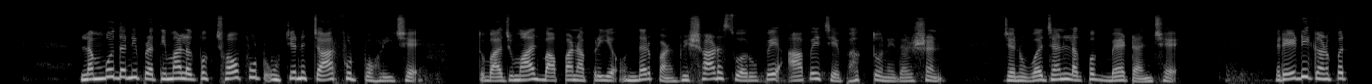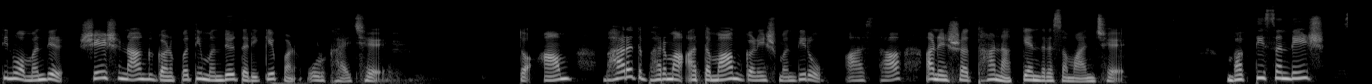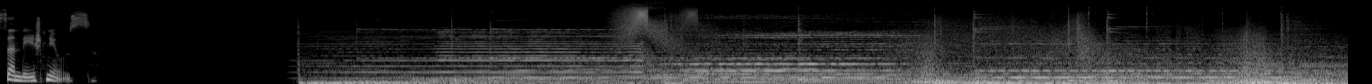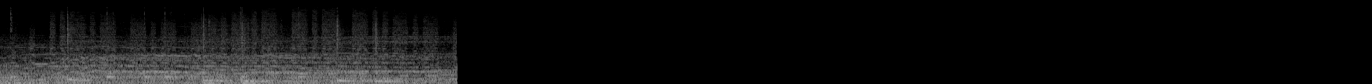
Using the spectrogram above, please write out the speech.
લંબોદરની પ્રતિમા લગભગ છ ફૂટ ઊંચી અને ચાર ફૂટ પહોળી છે. તો બાજુમાં જ બાપાના પ્રિય ઉંદર પણ વિશાળ સ્વરૂપે આપે છે ભક્તોને દર્શન, જેનું વજન લગભગ બે ટન છે. રેડી ગણપતિનું આ મંદિર શેષનાગ ગણપતિ મંદિર તરીકે પણ ઓળખાય છે. તો આમ ભારતભરમાં આ તમામ ગણેશ મંદિરો, આસ્થા અને શ્રદ્ધાના કેન્દ્ર સમાન છે. ભક્તિ સંદેશ સંદેશ ન્યૂઝ.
